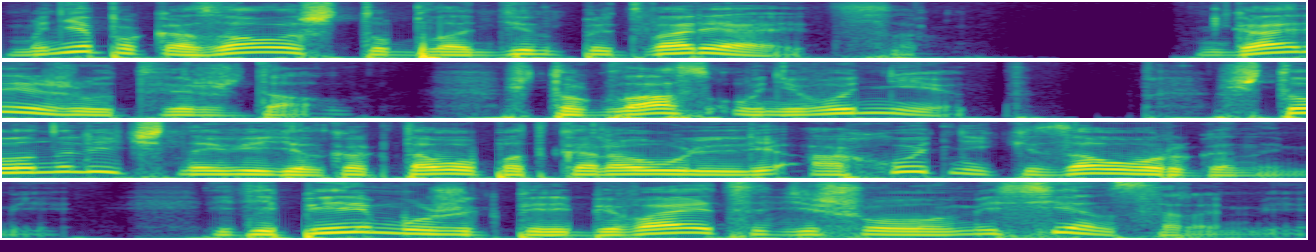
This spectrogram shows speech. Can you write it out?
Мне показалось, что блондин притворяется. Гарри же утверждал, что глаз у него нет, что он лично видел, как того подкараулили охотники за органами, и теперь мужик перебивается дешевыми сенсорами.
